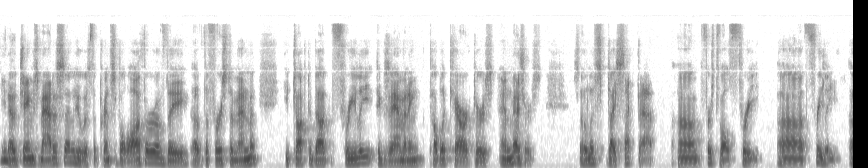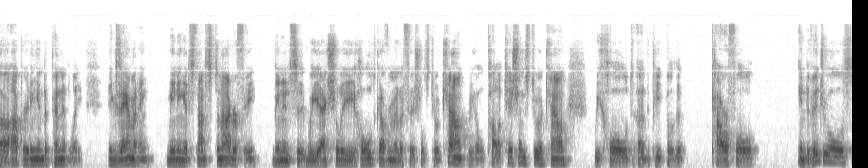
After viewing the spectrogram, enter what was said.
you know James Madison, who was the principal author of the of the First Amendment, he talked about freely examining public characters and measures. So let's dissect that. Um, first of all, free, uh, freely, uh, operating independently, examining meaning it's not stenography, meaning that we actually hold government officials to account, we hold politicians to account, we hold uh, the people, the powerful individuals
